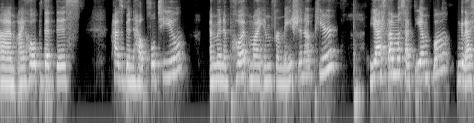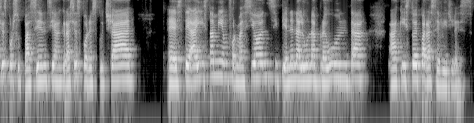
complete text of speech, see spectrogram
Um, I hope that this has been helpful to you. I'm going to put my information up here. Ya estamos a tiempo. Gracias por su paciencia, gracias por escuchar. Este, ahí está mi información. Si tienen alguna pregunta, aquí estoy para servirles.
